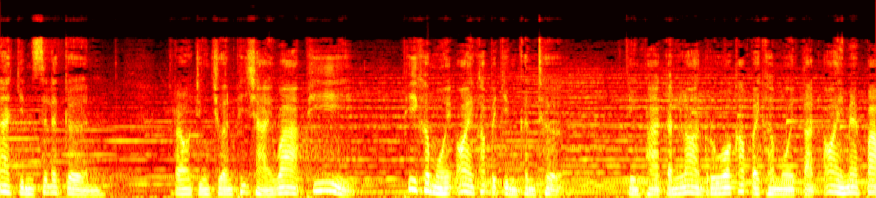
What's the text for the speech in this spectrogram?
น่ากินเสียเหลือเกิน เราจึงชวนพี่ชายว่าพี่ พี่ขโมยอ้อยเข้าไปกินกันเถอะ จึงพากันลอดรั้วเข้าไปขโมยตัดอ้อยแม่ป้า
